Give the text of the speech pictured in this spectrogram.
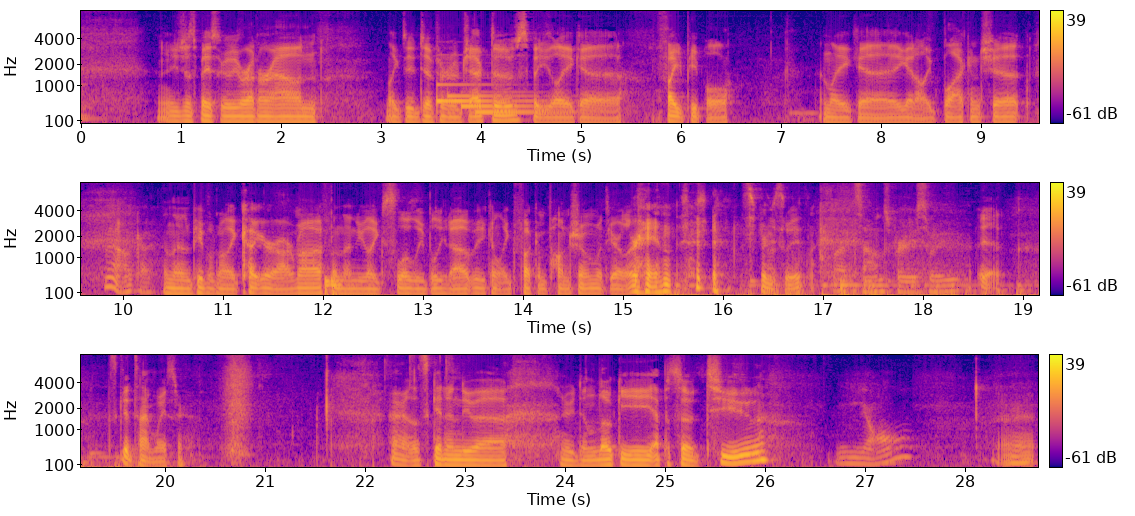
And you just basically run around, like do different objectives, but you like uh, fight people, and like uh, you gotta like block and shit. Yeah. Okay. And then people can like cut your arm off, and then you like slowly bleed out, but you can like fucking punch them with your other hand. it's pretty sweet. That sounds pretty sweet. Yeah, it's a good time waster. All right, let's get into uh, we're doing Loki episode two. Y'all. All right.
